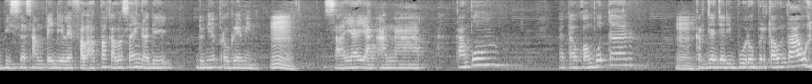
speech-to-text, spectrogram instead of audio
bisa sampai di level apa kalau saya nggak di dunia programming. Hmm. Saya yang anak kampung, nggak tahu komputer, Hmm. kerja jadi buruh bertahun-tahun.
